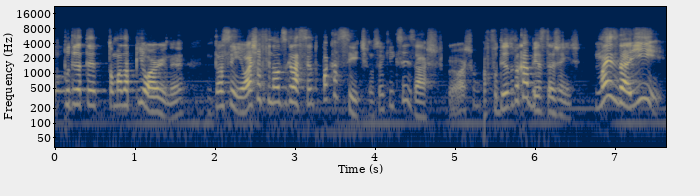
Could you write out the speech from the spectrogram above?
poderia ter tomado a pior, né? Então, assim, eu acho o final desgracento pra cacete. Não sei o que, que vocês acham. Eu acho fudido na cabeça da gente. Mas daí,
